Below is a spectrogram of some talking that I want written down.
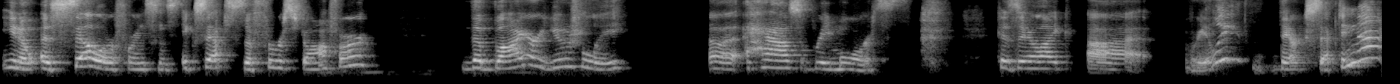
you know, a seller, for instance, accepts the first offer, the buyer usually uh, has remorse because they're like, uh, really? They're accepting that?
